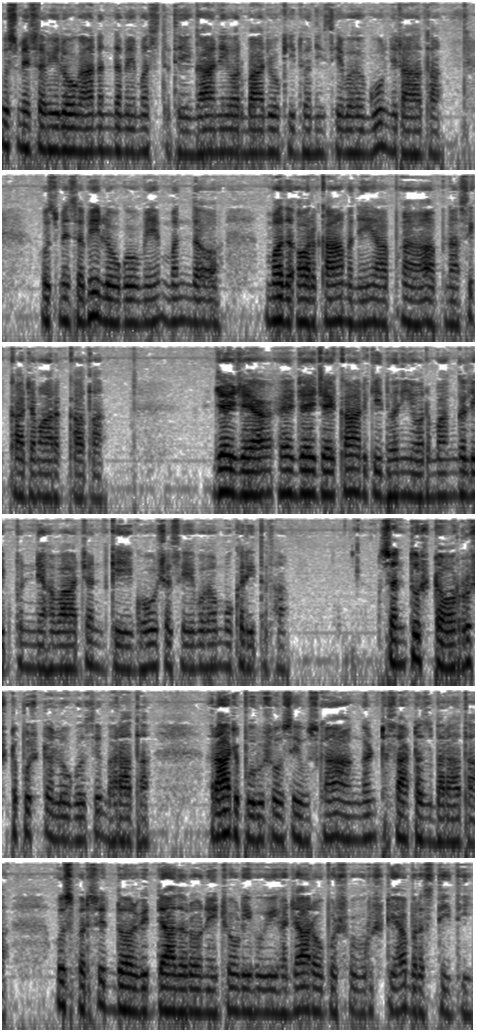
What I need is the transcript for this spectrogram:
उसमें सभी लोग आनंद में मस्त थे। गाने और बाजों की ध्वनि से वह गूंज रहा था। उसमें सभी लोगों में मंद मद और काम ने आप, अपना सिक्का जमा रखा था। जय जय जय जयकार की ध्वनि और मांगलिक पुण्य वाचन के घोष से वह मुखरित था। संतुष्ट और रुष्ट पुष्ट लोगों से भरा था। राजपुरुषों से उसका आँगन ठसाठस भरा था। उस पर सिद्ध और विद्याधरों ने छोड़ी हुई हज़ारों पुष्प वृष्टियाँ बरसती थी।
